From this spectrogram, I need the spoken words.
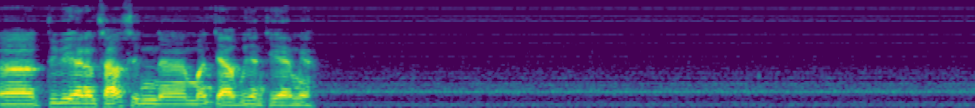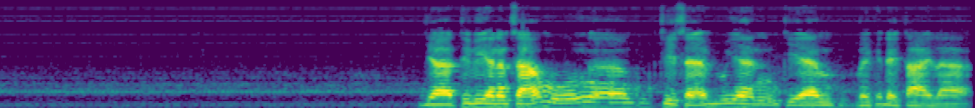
ờ, TV256 xin uh, mến chào quý anh chị em nha. Dạ, TV256 muốn uh, chia sẻ với anh chị em về cái đề tài là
